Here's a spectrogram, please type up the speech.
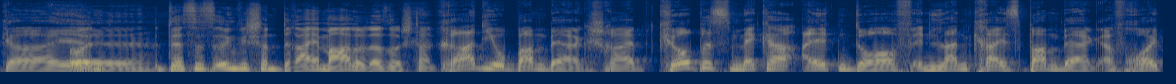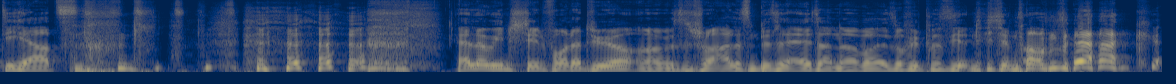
Geil. Und das ist irgendwie schon dreimal oder so stand. Radio Bamberg schreibt: Kürbismecker Altendorf in Landkreis Bamberg erfreut die Herzen. Halloween steht vor der Tür. Oh, es ist schon alles ein bisschen älter, ne? Weil so viel passiert nicht in Bamberg.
